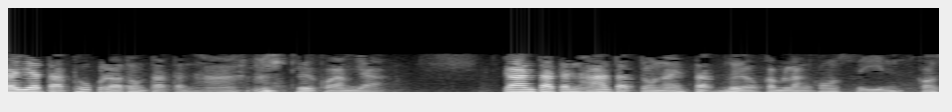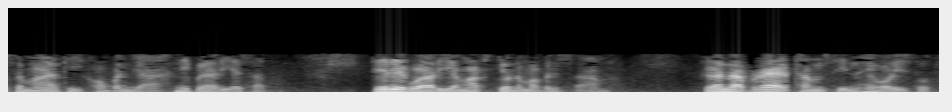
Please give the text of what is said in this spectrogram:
ราจะตัดทุกข์เราต้องตัดตัณหาคือความอยาก การตัดตัณหาตัดตรงไหน ตัดด้วยกำลังของศีลของสมาธิของปัญญา นี่เป็นอริยสัจที่เรียกว่าอริยมรรคจนมาเป็นสามคืออันดับแรกทำศีลให้บริสุทธิ์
